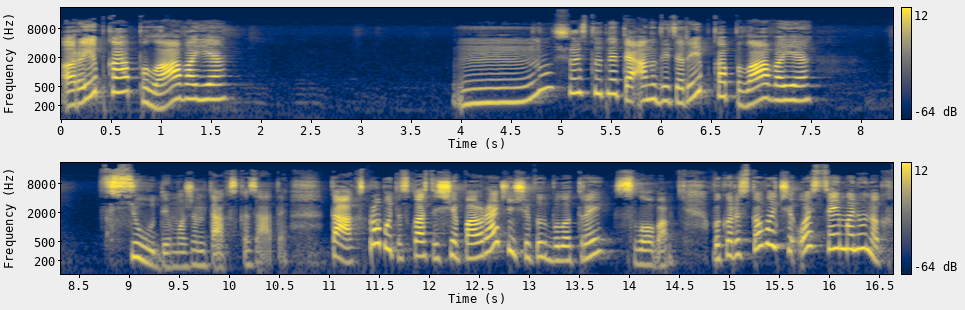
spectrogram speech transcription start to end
Рибка плаває. Ну, щось тут не те. А ну, дивіться, рибка плаває всюди, можемо так сказати. Так, спробуйте скласти ще пару речень, щоб тут було три слова. Використовуючи ось цей малюнок,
